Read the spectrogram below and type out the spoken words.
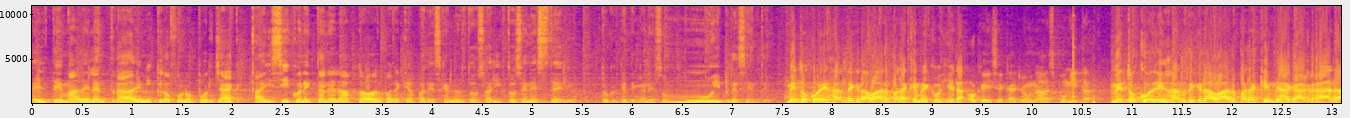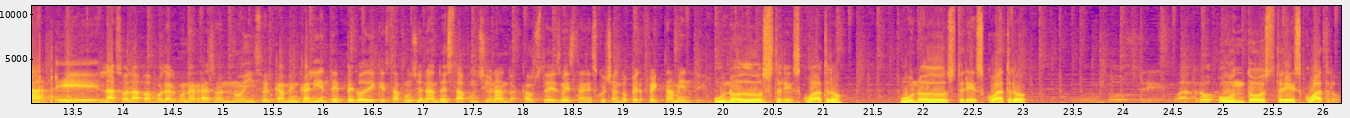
el tema de la entrada de micrófono por jack, ahí sí conectan el adaptador para que aparezcan los dos aritos en estéreo. Toca que tengan eso muy presente. Me tocó dejar de grabar para que me cogiera... Ok, se cayó una espumita. Me tocó dejar de grabar para que me agarrara eh, la solapa. Por alguna razón no hizo el cambio en caliente, pero de que está funcionando, está funcionando. Acá ustedes me están escuchando perfectamente. Uno 1, 2, 3, 4. 1, 2, 3, 4. 1, 4, 1, 2, 3, 4.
